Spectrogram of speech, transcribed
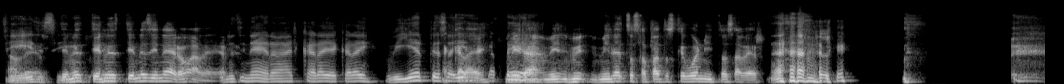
Sí, a ver, sí, sí. ¿Tienes, pues, tienes, tienes dinero? A ver. Tienes dinero, ay, caray, ay, caray. Billetes Ah, ahí en la caray. Mira, mi- mi- mira estos zapatos, qué bonitos, a ver.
